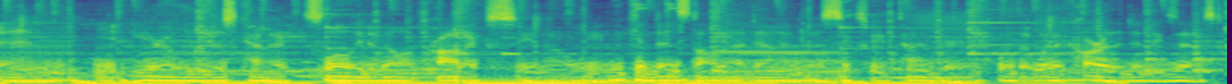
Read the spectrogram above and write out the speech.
and you're able to just kind of slowly develop products. You know, we, we condensed all that down into a six-week time period with a, with a car that didn't exist.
